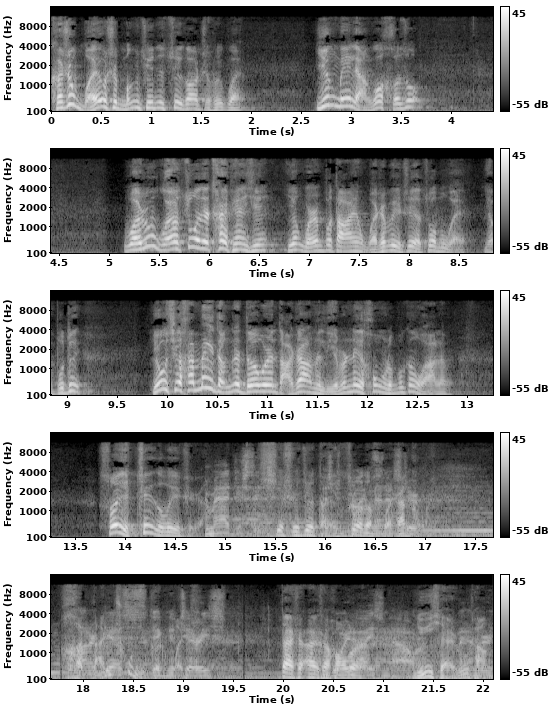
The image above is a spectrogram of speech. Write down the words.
可是我又是盟军的最高指挥官，英美两国合作，我如果要做的太偏心，英国人不答应，我这位置也坐不稳，也不对。尤其还没等跟德国人打仗呢，里边内讧了，不更完了吗？所以这个位置啊，其实就等于坐到火山口上，很难处理这个问题。但是艾森豪威尔屡显如常，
